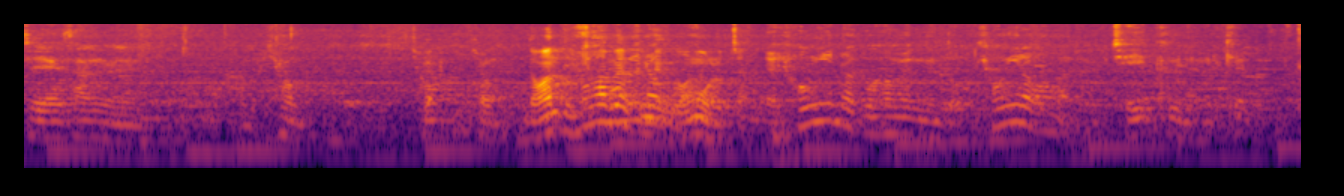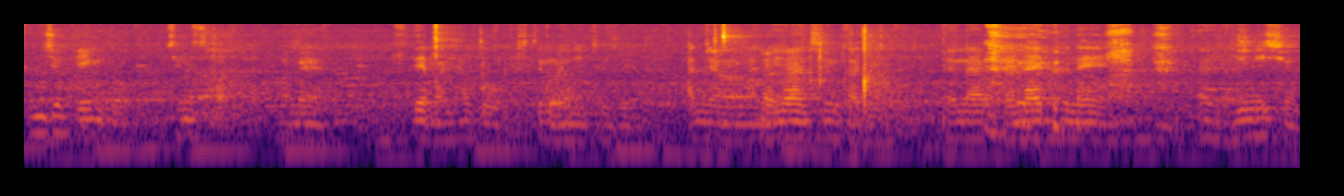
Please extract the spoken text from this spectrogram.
제 예상은 형. 형. 형. 너한테 형 하면 근데 너무 하면- 어렵잖아. 야, 형이라고 하면은 너 형이라고 하면 안 돼. 제이크 그냥 이렇게 해야 돼. 금지어 게임도 재밌을 것 같아요. 아, 네. 기대 많이 하고 기대 많이 주세요. 안녕. 그러면 지금까지 엔하이픈의 유니시 형.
